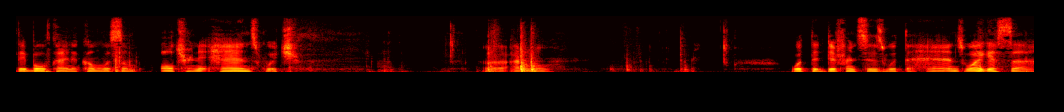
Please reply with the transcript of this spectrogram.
they both kind of come with some alternate hands, which uh, I don't know what the difference is with the hands. Well, I guess uh,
